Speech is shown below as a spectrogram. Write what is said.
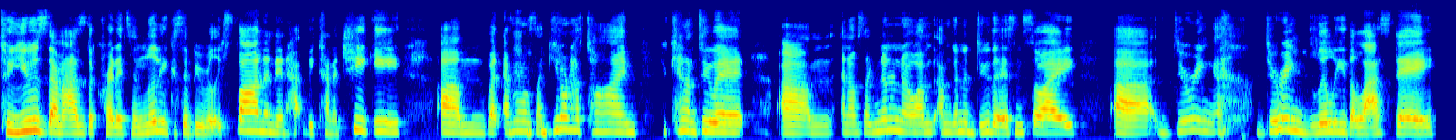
to use them as the credits in Lily because it'd be really fun and it'd ha- be kind of cheeky. Um, but everyone's like, you don't have time, you can't do it. Um, and I was like, no, no, no, I'm I'm gonna do this. And so I uh, during during Lily the last day,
